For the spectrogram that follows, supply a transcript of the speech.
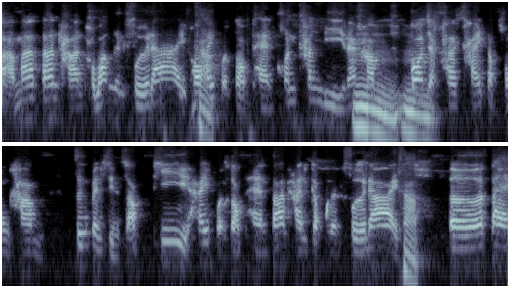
สามารถต้านทานภาวะเงินเฟ้อได้ เพราะครับให้ผลตอบแทนค่อนข้างดีนะครับอืมอืมก็จะคล้ายๆกับทองคำ ซึ่งเป็นสินทรัพย์ที่ให้ผลตอบแทนต้านทานกับเงินเฟ้อได้ครับเออแต่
